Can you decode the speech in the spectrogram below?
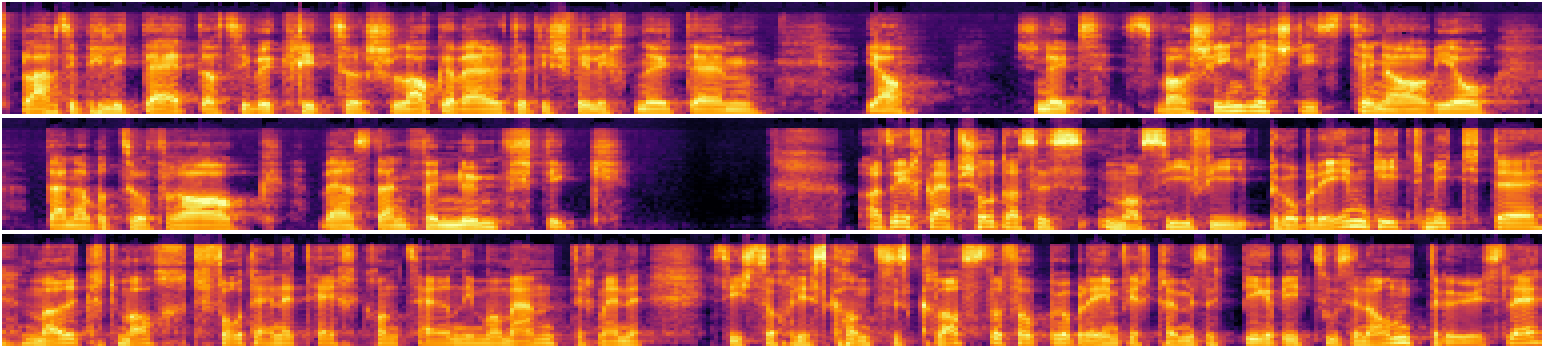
die Plausibilität, dass sie wirklich zerschlagen werden, ist vielleicht nicht, ähm, ja, ist nicht das wahrscheinlichste Szenario. Dann aber zur Frage, wäre es dann vernünftig, also ich glaube schon, dass es massive Probleme gibt mit der Marktmacht von diesen Tech-Konzernen im Moment. Ich meine, es ist so ein, ein ganzes Cluster von Problemen. Vielleicht können wir es ein bisschen auseinanderdröseln.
